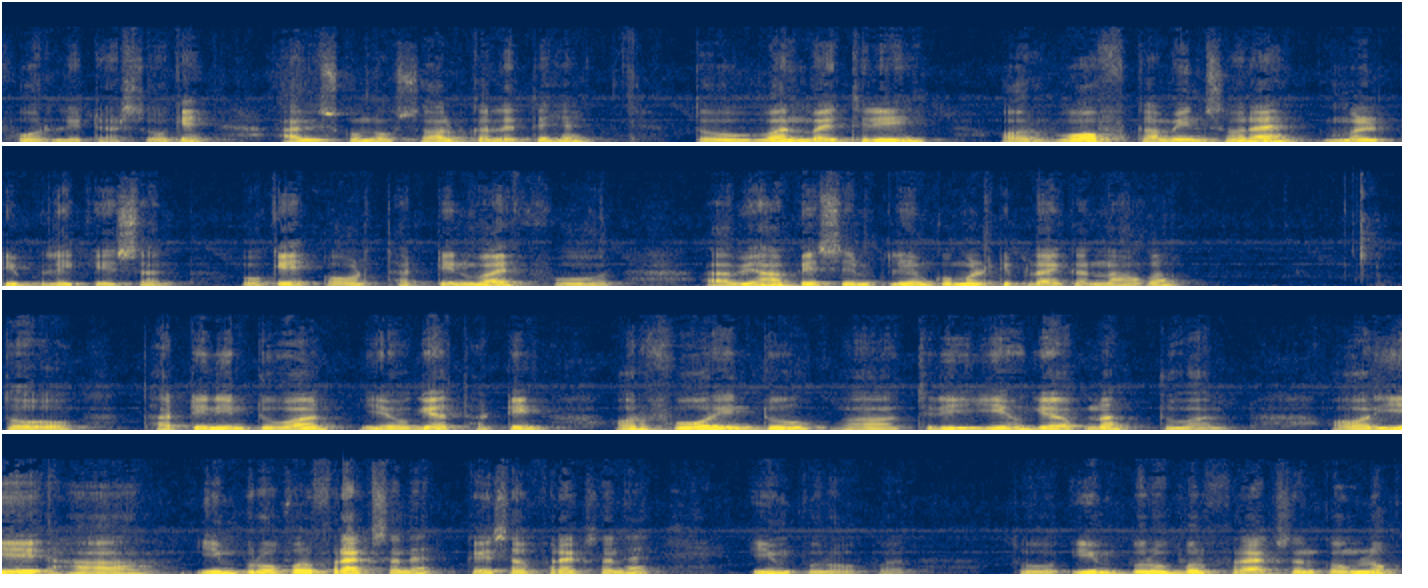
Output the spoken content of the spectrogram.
four litres okay अब इसको हम लोग सॉल्व कर लेते हैं। तो वन बाई थ्री और वॉफ का मीन्स हो रहा है मल्टीप्लीकेशन ओके और थर्टीन बाई फोर। अब यहाँ पे सिंपली हमको मल्टीप्लाई करना होगा। तो थर्टीन इंटू वन, ये हो गया थर्टीन, और फोर इंटू थ्री, ये हो गया अपना ट्वेल्व। और ये हाँ इम्प्रोपर फ्रैक्शन है। कैसा फ्रैक्शन है? इम्प्रोपर तो इम्प्रोपर फ्रैक्शन को हम लोग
